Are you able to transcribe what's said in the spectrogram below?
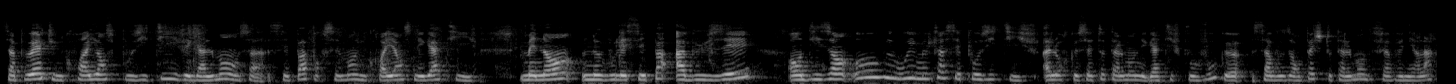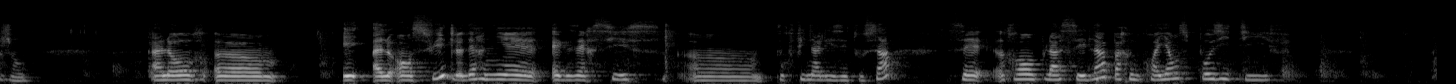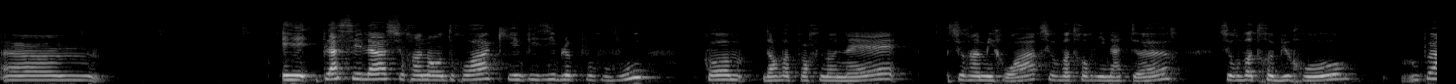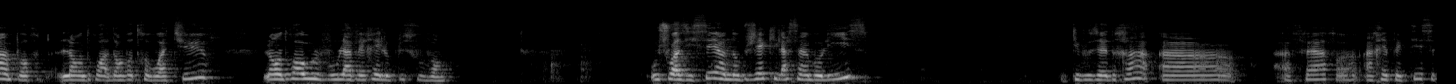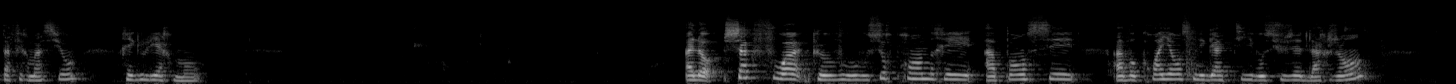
Ça peut être une croyance positive également, ça c'est pas forcément une croyance négative. Maintenant, ne vous laissez pas abuser en disant oh oui oui mais ça c'est positif alors que c'est totalement négatif pour vous que ça vous empêche totalement de faire venir l'argent alors euh, Et ensuite, le dernier exercice euh, pour finaliser tout ça, c'est remplacer là par une croyance positive. Euh, et placez-la sur un endroit qui est visible pour vous, comme dans votre porte-monnaie, sur un miroir, sur votre ordinateur, sur votre bureau, peu importe l'endroit, dans votre voiture, l'endroit où vous la verrez le plus souvent. Ou choisissez un objet qui la symbolise, qui vous aidera à, à faire, à répéter cette affirmation régulièrement. Alors, chaque fois que vous vous surprendrez à penser à vos croyances négatives au sujet de l'argent,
